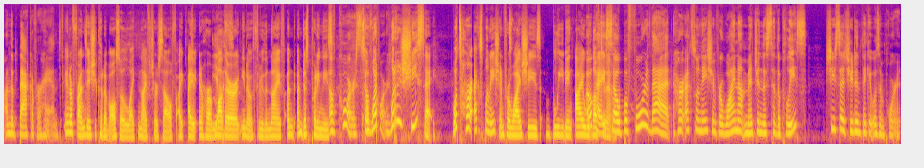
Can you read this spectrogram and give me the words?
on the back of her hand. In a frenzy, she could have also like knifed herself. I, I her Yes. mother, you know, through the knife. I'm, I'm just putting these. Of course. So of what? course. What does she say? What's her explanation for why she's bleeding? I would love to Okay, know. so before that, her explanation for why not mention this to the police, she said she didn't think it was important.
